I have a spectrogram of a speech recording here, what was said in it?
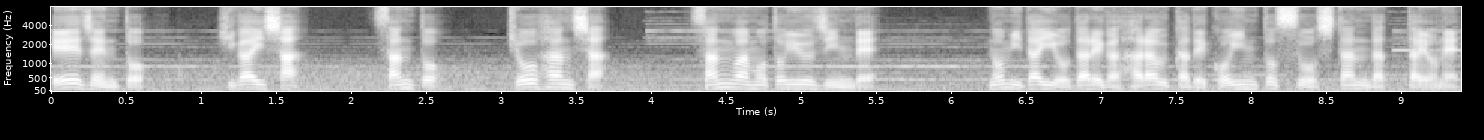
エージェント、被害者、3と、共犯者、3は元友人で、のみ代を誰が払うかでコイントスをしたんだったよね。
